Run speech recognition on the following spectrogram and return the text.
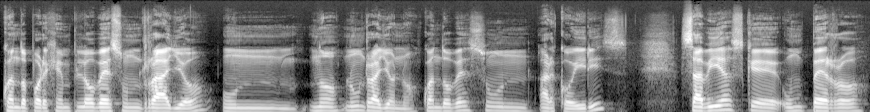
cuando, por ejemplo, ves un rayo, un. No, no un rayo, no. Cuando ves un arco iris, ¿sabías que un perro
